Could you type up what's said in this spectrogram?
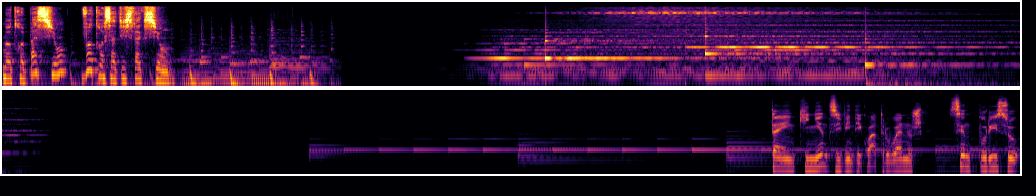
notre passion, votre satisfaction. Tem 524 anos, sendo por isso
